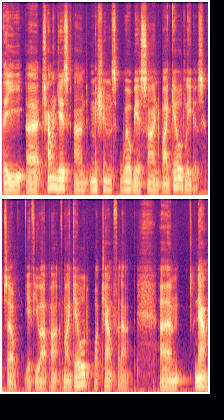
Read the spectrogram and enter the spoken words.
the uh, challenges and missions will be assigned by guild leaders. So if you are part of my guild, watch out for that. Um, now,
